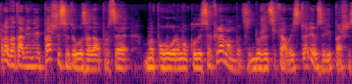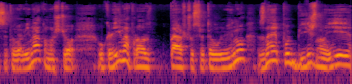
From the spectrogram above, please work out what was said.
Правда, там він і першу світову згадав про це. Ми поговоримо колись окремо, бо це дуже цікава історія. Взагалі, Перша світова війна, тому що Україна про Першу світову війну знає побіжно, і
